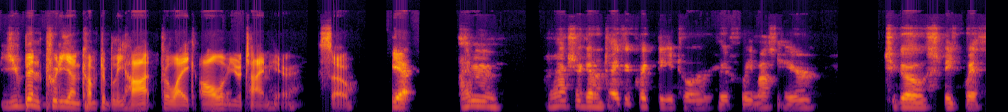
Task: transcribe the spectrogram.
You've been pretty uncomfortably hot for like all of your time here. So yeah, I'm I'm actually gonna take a quick detour if we must here to go speak with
